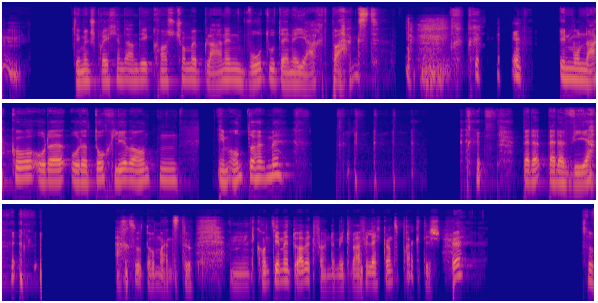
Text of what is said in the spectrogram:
Hm. Dementsprechend, Andi, kannst du schon mal planen, wo du deine Yacht parkst. In Monaco oder, oder doch lieber unten im Unterhömme? bei, der, bei der Wehr. Ach so, da meinst du. Ähm, konnte jemand Arbeit fahren damit? War vielleicht ganz praktisch. Ja. So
